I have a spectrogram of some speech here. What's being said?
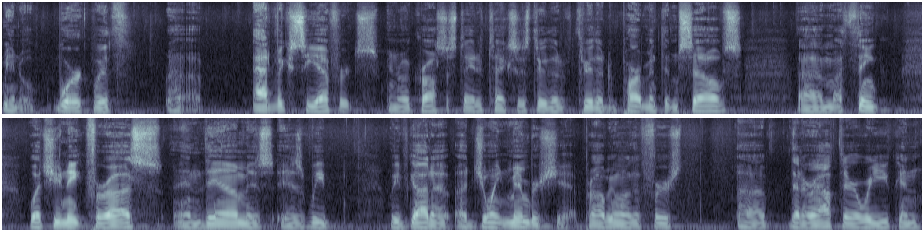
you know, work with uh, advocacy efforts, you know, across the state of Texas through the through the department themselves. Um, I think what's unique for us and them is is we we've got a, a joint membership, probably one of the first uh, that are out there where you can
